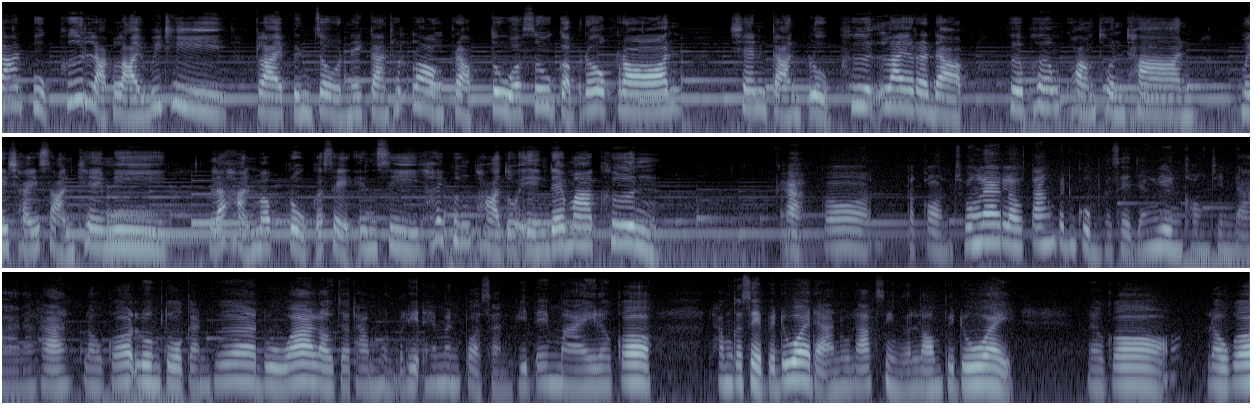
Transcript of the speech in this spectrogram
การปลูกพืชหลากหลายวิธี กลายเป็นโจทย์ในการทดลองปรับตัวสู้กับโรคร้อน เช่นการปลูกพืชไล่ระดับ เพื่อเพิ่มความทนทาน ไม่ใช้สารเคมี และหันมาปลูกเกษตรอินทรีย์ให้พึ่งพาตัวเองได้มากขึ้น ค่ะก็แต่ก่อนช่วงแรกเราตั้งเป็นกลุ่มเกษตรยั่งยืนคลองจินดานะคะ เราก็รวมตัวกันเพื่อดูว่าเราจะทำผลผลิตให้มันปลอดสารพิษได้ไหมแล้วก็ทำเกษตรไปด้วยแต่อนุรักษ์สิ่งแวดล้อมไปด้วย แล้วก็เราก็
